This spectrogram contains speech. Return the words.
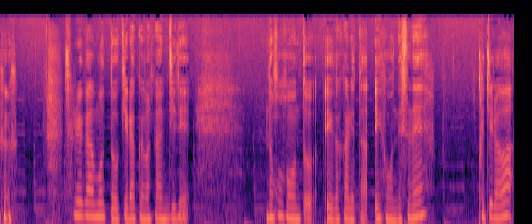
それがもっとお気楽な感じでのほほんと描かれた絵本ですね。こちらは、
